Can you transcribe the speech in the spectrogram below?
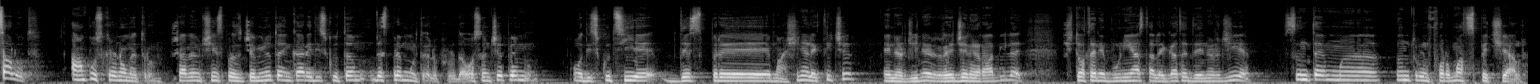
Salut! Am pus cronometru și avem 15 minute în care discutăm despre multe lucruri, dar o să începem o discuție despre mașini electrice, energii regenerabile și toată nebunia asta legată de energie. Suntem uh, într-un format special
